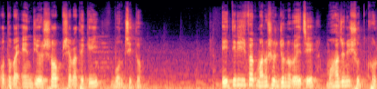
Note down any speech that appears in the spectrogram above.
অথবা এনজিওর সব সেবা থেকেই বঞ্চিত। এই তিরিশ ভাগ মানুষের জন্য রয়েছে মহাজনী সুদখোর,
